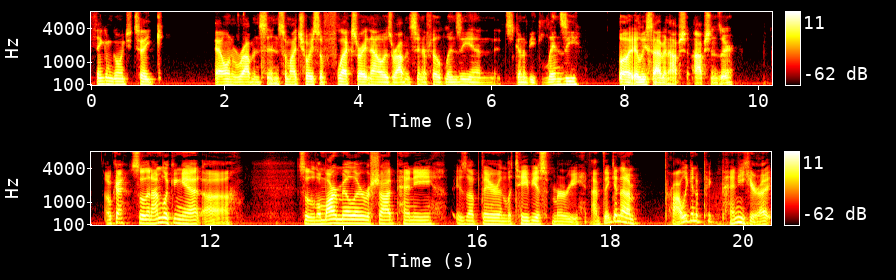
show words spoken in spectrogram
I think I'm going to take Allen Robinson. So my choice of flex right now is Robinson or Philip Lindsay, and it's going to be Lindsay. But at least I have an option options there. Okay, so then I'm looking at uh, so Lamar Miller, Rashad Penny is up there, and Latavius Murray. I'm thinking that I'm probably gonna pick Penny here. I,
